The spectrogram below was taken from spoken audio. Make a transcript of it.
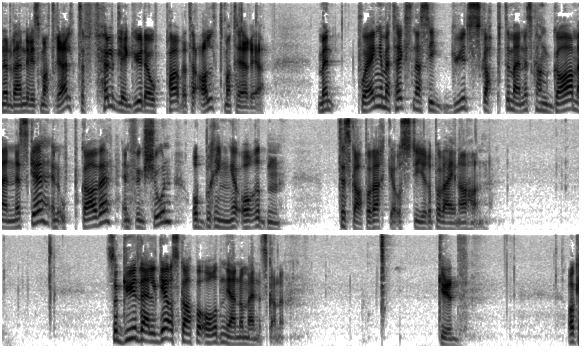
nødvendigvis materielt. Selvfølgelig Gud er opphavet til alt materie. Men poenget med teksten er å si Gud skapte mennesket. Han ga mennesket en oppgave, en funksjon, å bringe orden til skaperverket og styre på vegne av han. Så Gud velger å skape orden gjennom menneskene. Gud. Ok,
